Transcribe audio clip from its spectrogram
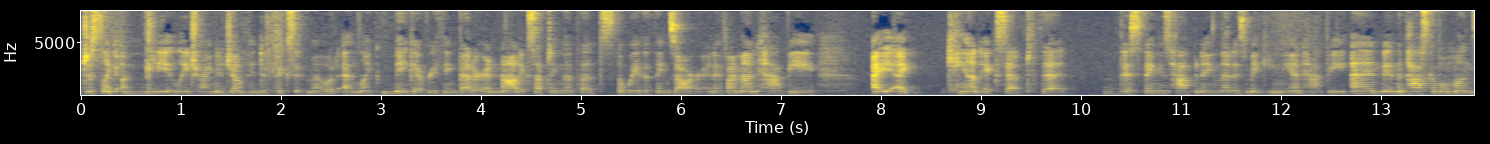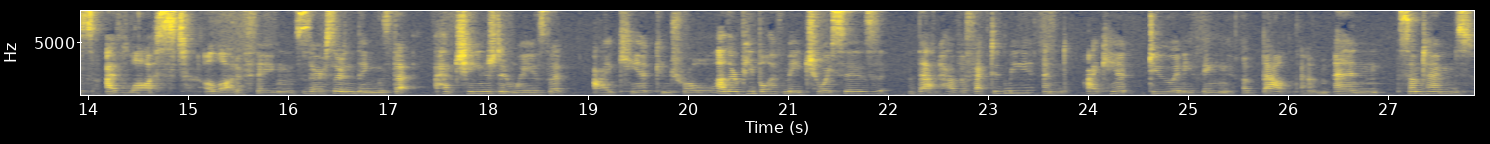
just like immediately trying to jump into fix it mode and like make everything better and not accepting that that's the way that things are. And if I'm unhappy, I, I can't accept that this thing is happening that is making me unhappy. And in the past couple months, I've lost a lot of things. There are certain things that have changed in ways that I can't control. Other people have made choices that have affected me, and I can't do anything about them. And sometimes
